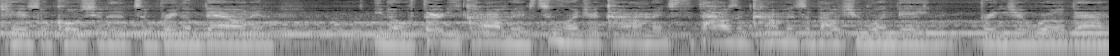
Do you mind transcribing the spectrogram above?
cancel culture to, to bring them down and you know, 30 comments, 200 comments, 1,000 comments about you one day brings your world down.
